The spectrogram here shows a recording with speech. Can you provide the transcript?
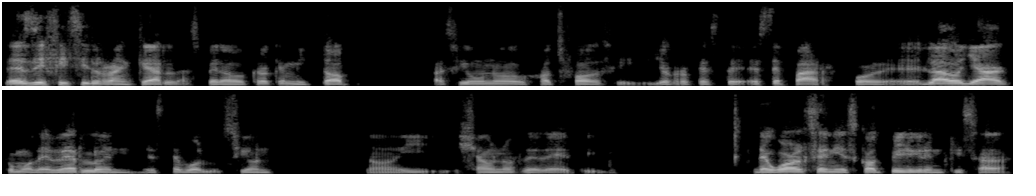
Es difícil rankearlas, pero creo que mi top, así uno, Hot Fuzz, y yo creo que este, este par, por el lado ya como de verlo en esta evolución, ¿no? Y Shaun of the Dead, y The World's End y Scott Pilgrim quizá,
